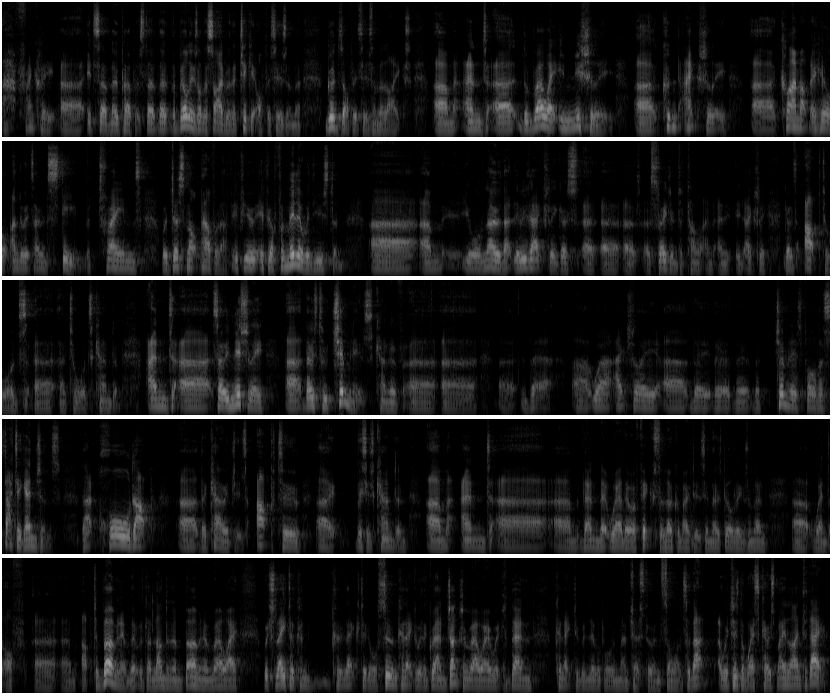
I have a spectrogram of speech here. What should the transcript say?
uh, frankly, uh, it served no purpose. The, the, the buildings on the side were the ticket offices and the goods offices and the likes. Um, and uh, the railway initially uh, couldn't actually uh, climb up the hill under its own steam. The trains were just not powerful enough. If, you, if you're familiar with Euston, uh, um, you will know that Louise actually goes uh, uh, uh, straight into tunnel and, and it actually goes up towards, uh, uh, towards Camden. And uh, so initially, uh, those two chimneys kind of uh, uh, uh, there uh, were actually uh, the, the, the, the chimneys for the static engines that hauled up uh, the carriages up to, uh, this is Camden, Um, and uh, um, then that where they were fixed the locomotives in those buildings and then uh, went off uh, um, up to Birmingham. That was the London and Birmingham Railway, which later con connected or soon connected with the Grand Junction Railway, which then connected with Liverpool and Manchester and so on. So that, which is the West Coast Main Line today.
